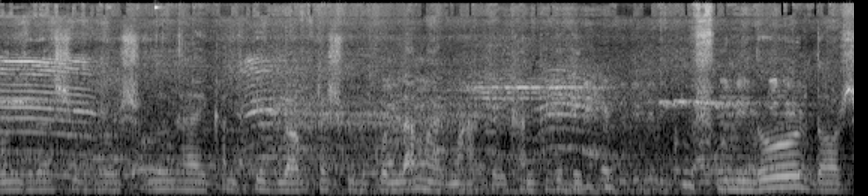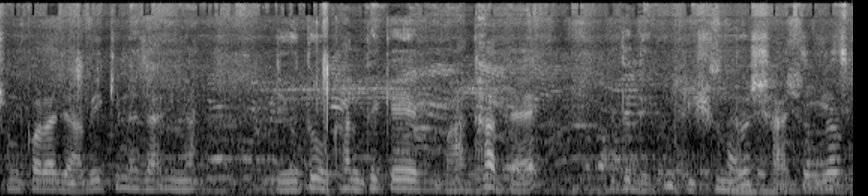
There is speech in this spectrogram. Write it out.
বন্ধুরা, শুভ সন্ধ্যা। এখান থেকে ব্লগটা শুরু করলাম আর মাকে এখান থেকে দেখতে। খুব সুন্দর দর্শন করা যাবে কি না জানি না। যেহেতু ওখান থেকে বাধা দেয়, কিন্তু দেখুন কি সুন্দর সাজিয়েছে।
